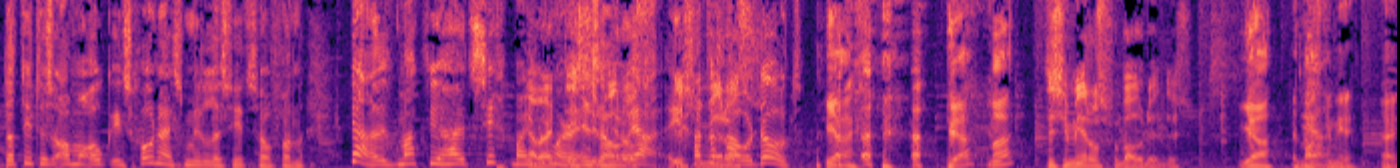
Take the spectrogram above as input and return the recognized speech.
dat dit dus allemaal ook in schoonheidsmiddelen zit? Zo van, ja, het maakt je huid zichtbaar Ja, maar het jonger en zo. Ja, je gaat toch gauwer dood. Ja. ja, maar? Het is inmiddels verboden, dus... Ja, het mag Ja. niet meer. Nee.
